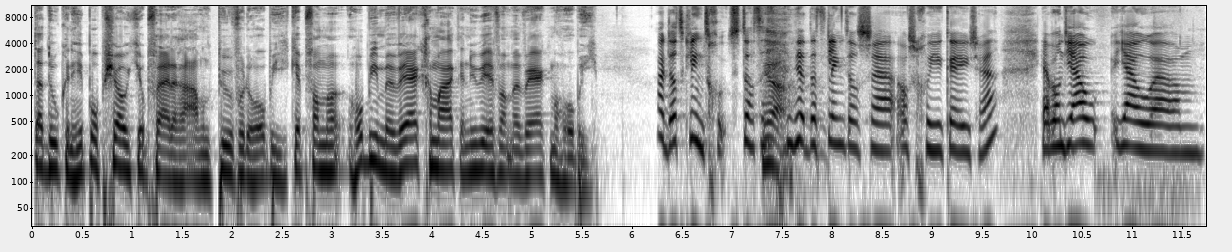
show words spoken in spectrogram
Daar doe ik een hip-hop showtje op vrijdagavond, puur voor de hobby. Ik heb van mijn hobby mijn werk gemaakt en nu weer van mijn werk mijn hobby. Dat klinkt goed. Dat, ja. dat klinkt als, uh, als goede keuze. Hè? Ja, want jouw, jouw um,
